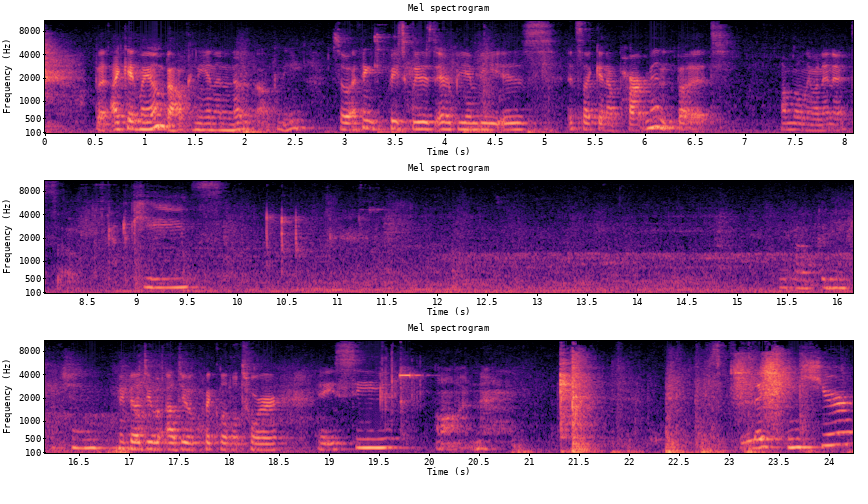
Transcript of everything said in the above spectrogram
but I get my own balcony and then another balcony. So I think basically this Airbnb is, it's like an apartment, but I'm the only one in it. So keys. balcony kitchen. Maybe I'll do I'll do a quick little tour. AC on. Light in here.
